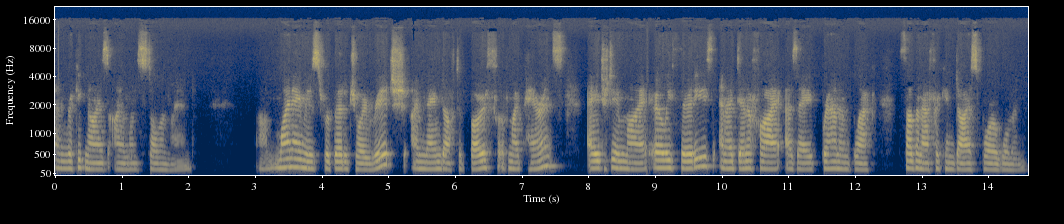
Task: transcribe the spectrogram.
and recognise I am on stolen land. Um, my name is Roberta Joy Rich. I'm named after both of my parents aged in my early 30s, and identify as a brown and black Southern African diaspora woman.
